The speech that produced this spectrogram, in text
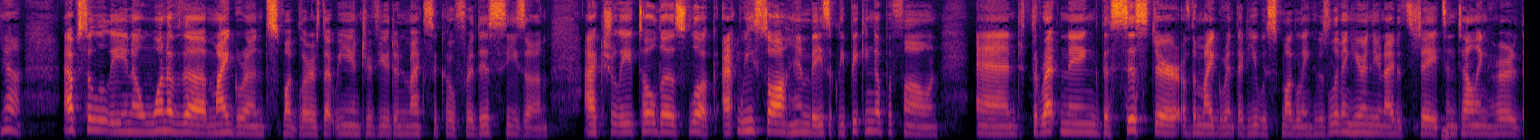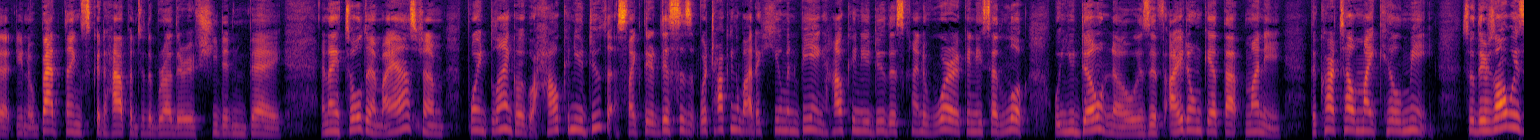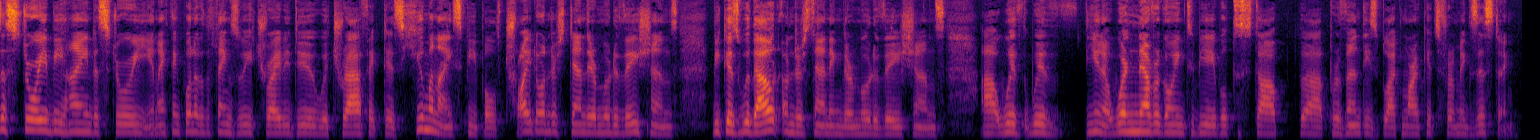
yeah, absolutely. You know, one of the migrant smugglers that we interviewed in Mexico for this season actually told us, look, we saw him basically picking up a phone and threatening the sister of the migrant that he was smuggling, who was living here in the United States, and telling her that, you know, bad things could happen to the brother if she didn't pay. And I told him, I asked him point blank, like, how can you do this? Like, this is, we're talking about a human being. How can you do this kind of work? And he said, look, what you don't know is if I don't get that money, the cartel might kill me. So there's always a story behind a story. And I think one of the things we try to do with trafficked is humanize people, try to understand their motivations, because without understanding their motivations, uh, with with you know we're never going to be able to stop uh, prevent these black markets from existing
